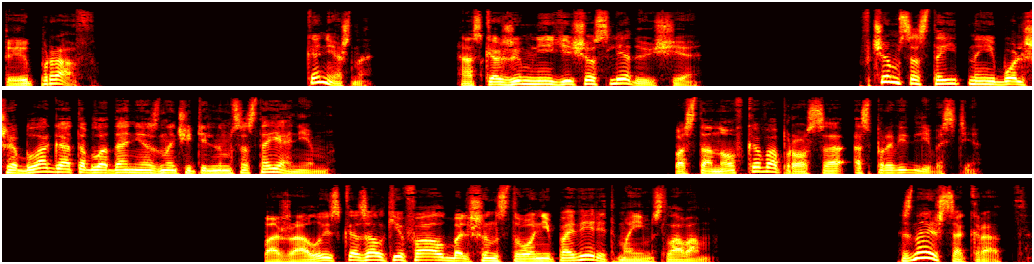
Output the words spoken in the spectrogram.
Ты прав. Конечно. А скажи мне еще следующее. В чем состоит наибольшее благо от обладания значительным состоянием? Постановка вопроса о справедливости. Пожалуй, сказал Кефал, большинство не поверит моим словам. Знаешь, Сократ,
